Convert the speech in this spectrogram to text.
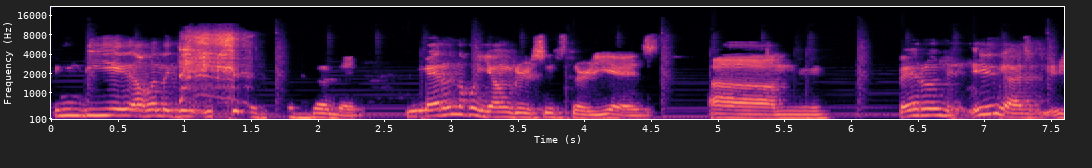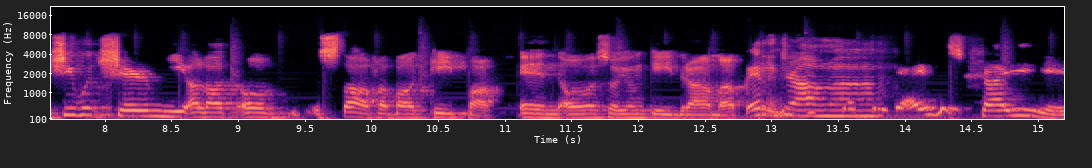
hindi ako naging doon eh. Meron akong younger sister, yes. Um, pero yun nga, she would share me a lot of stuff about K-pop and also yung K-drama. Pero K-drama. I'm just trying eh.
